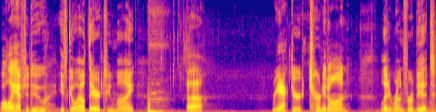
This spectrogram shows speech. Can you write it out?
all I have to do is go out there to my uh, reactor, turn it on, let it run for a bit,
